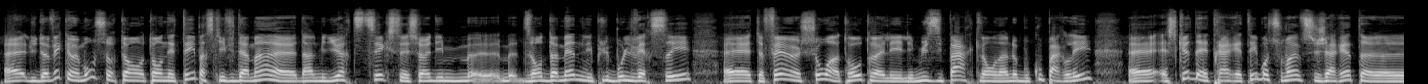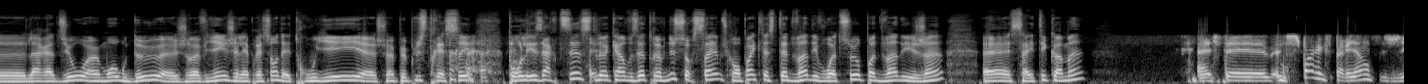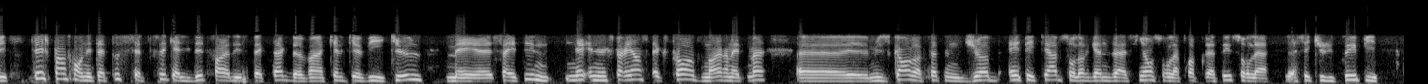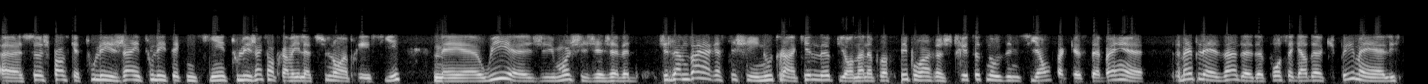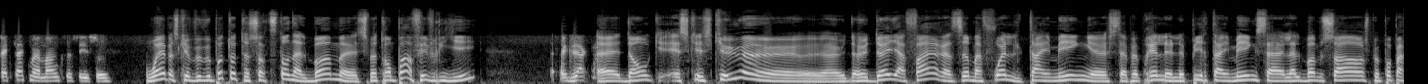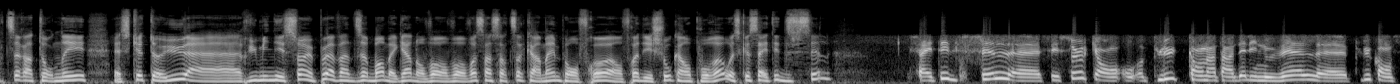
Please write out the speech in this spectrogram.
Euh, Ludovic, un mot sur ton, ton été, parce qu'évidemment, euh, dans le milieu artistique, c'est un des, euh, disons, domaines les plus bouleversés. Euh, tu as fait un show, entre autres, les, les Musiparks, là, on en a beaucoup parlé. Euh, Est-ce que d'être arrêté, moi, souvent, si j'arrête euh, la radio un mois ou deux, euh, je reviens, j'ai l'impression d'être rouillé, euh, je suis un peu plus stressé. Pour les artistes, là, quand vous êtes revenu sur scène, je comprends que c'était devant des voitures, pas devant des gens. Euh, ça a été comment? Euh, C'était une super expérience. J'ai, je pense qu'on était tous sceptiques à l'idée de faire des spectacles devant quelques véhicules, mais euh, ça a été une, une- expérience extraordinaire, honnêtement. Euh, Musicor a fait une job impeccable sur l'organisation, sur la propreté, sur la, la sécurité, puis euh, ça, je pense que tous les gens et tous les techniciens, tous les gens qui ont travaillé là-dessus l'ont apprécié. Mais euh, oui, euh, j'ai, moi, j'avais, j'ai de la misère à rester chez nous tranquille, là, puis on en a profité pour enregistrer toutes nos émissions. Fait que c'était bien. C'est bien plaisant de, de pouvoir se garder occupé, mais euh, les spectacles me manquent, ça c'est sûr. Ouais, parce que veux, veux pas, toi, tu as sorti ton album, euh, si je me trompe pas, en février. Exact. Euh, donc, est-ce que- est-ce qu'il y a eu un, un- un deuil à faire, à se dire, ma foi, le timing, euh, c'est à peu près le, le pire timing, ça, l'album sort, je peux pas partir en tournée. Est-ce que tu as eu à ruminer ça un peu avant de dire, bon, ben regarde, on va, on va, on va s'en sortir quand même, puis on fera, on fera des shows quand on pourra, ou est-ce que ça a été difficile? Ça a été difficile. Euh, c'est sûr qu'on plus qu'on entendait les nouvelles, euh, plus qu'on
